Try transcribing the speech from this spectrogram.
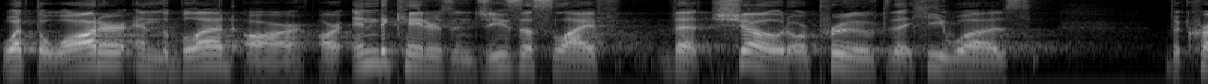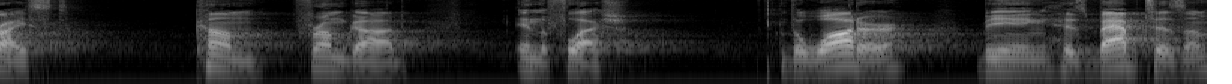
what the water and the blood are are indicators in Jesus' life that showed or proved that he was the Christ, come from God in the flesh. The water being his baptism,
